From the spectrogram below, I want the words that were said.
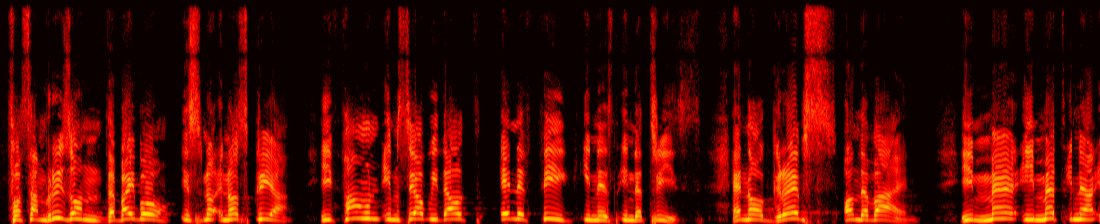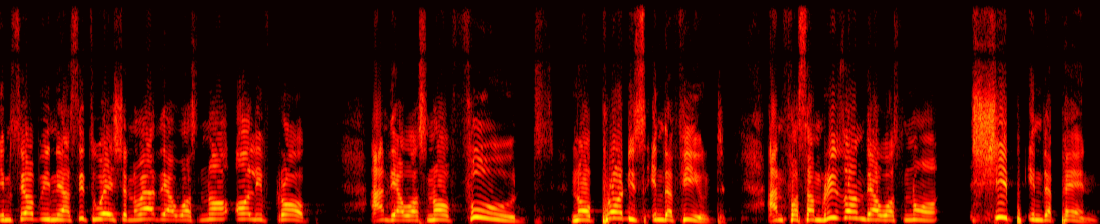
For some reason, the Bible is not, not clear. He found himself without any fig in, his, in the trees and no grapes on the vine. He met, he met in a, himself in a situation where there was no olive crop and there was no food, no produce in the field. And for some reason, there was no sheep in the pen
